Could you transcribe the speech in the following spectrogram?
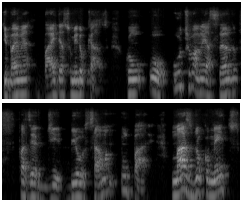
de Biden assumir o caso, com o último ameaçando fazer de Bill Salman um par. Mas documentos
